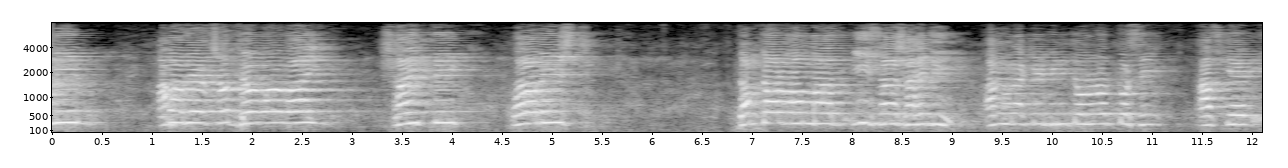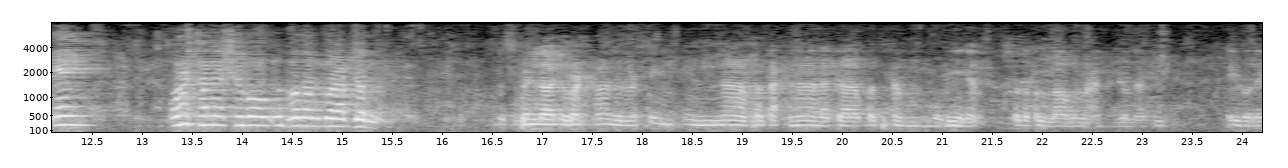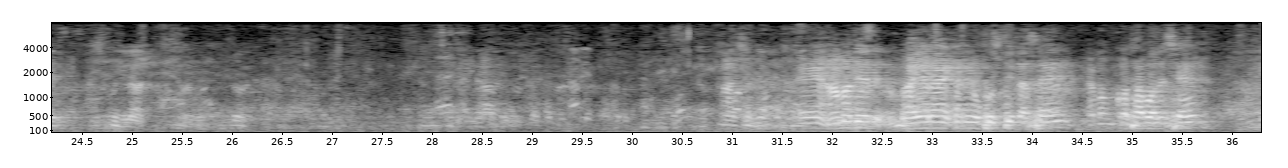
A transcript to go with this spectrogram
আমির আমাদের শ্রদ্ধেয় বড় ভাই সাহিত্যিক কলামিস্ট ডক্টর মোহাম্মদ ঈসা শাহিদি আমি ওনাকে বিনীত অনুরোধ করছি আজকের এই অনুষ্ঠানের শুভ উদ্বোধন করার জন্য بسم الله الرحمن الرحيم إنا فتحنا لك فتحا مبينا صدق الله العلي العظيم এই বলে বিসমিল্লাহ আচ্ছা এ, আমাদের ভাইয়েরা এখানে উপস্থিত আছেন এবং কথা বলেছেন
